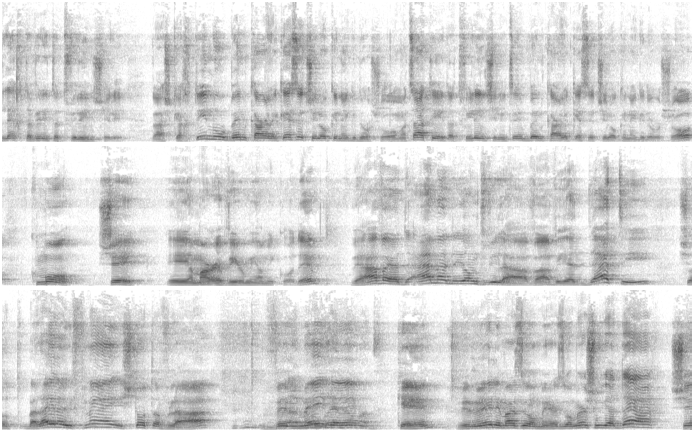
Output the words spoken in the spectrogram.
לך תביא לי את התפילין שלי. והשכחתינו בין קר לכסת שלא כנגד ראשו, מצאתי את התפילין שנמצאים בין קר לכסת שלא כנגד ראשו, כמו שאמר רבי ירמיה מקודם, והווה ידענה ליום טבילה אהבה, וידעתי שבלילה לפני אשתו טבלה, וממילא, כן, וממילא מה זה אומר? זה אומר שהוא ידע ש, אה,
